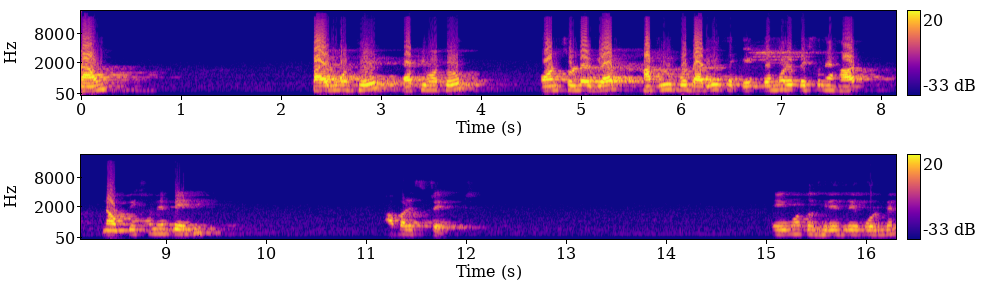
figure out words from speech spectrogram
নাও। পায়ের মধ্যে একই মতো অন শোল্ডার গ্যাপ হাঁটুর উপর দাঁড়িয়ে থেকে কোমরের পেছনে হাত, নাও পেছনে পেন আবার স্ট্রেট এই মতো ধীরে ধীরে করবেন।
